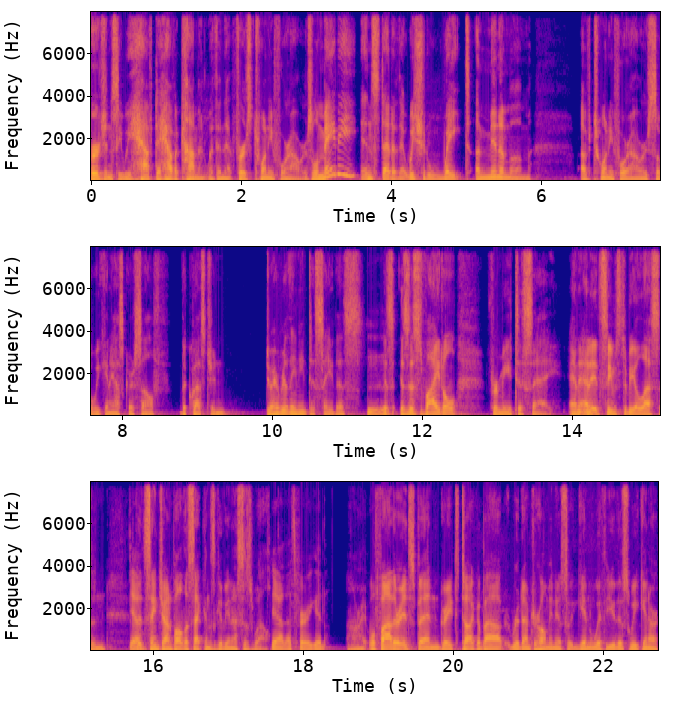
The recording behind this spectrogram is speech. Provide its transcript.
urgency. We have to have a comment within that first 24 hours. Well, maybe instead of that, we should wait a minimum of 24 hours so we can ask ourselves the question do I really need to say this? Mm-hmm. Is, is this vital for me to say? And, and mm-hmm. it seems to be a lesson Yeah. that St. John Paul II is giving us as well. Yeah, that's very good. All right. Well, Father, it's been great to talk about Redemptor Hominis again with you this week in our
